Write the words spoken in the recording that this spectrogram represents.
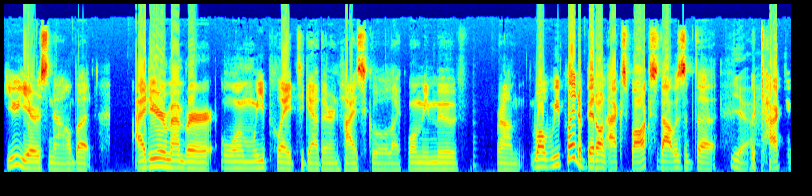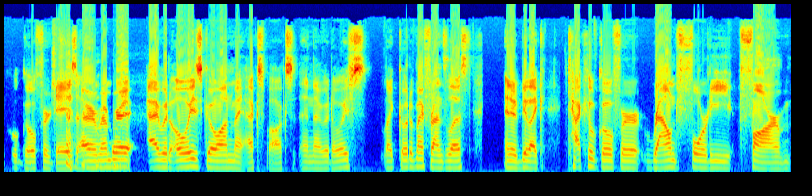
few years now, but I do remember when we played together in high school, like when we moved from. Well, we played a bit on Xbox. That was the Yeah. the tactical gopher days. I remember it, I would always go on my Xbox and I would always like go to my friends list and it would be like tactical gopher round 40 farm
